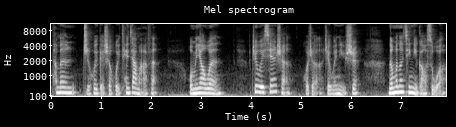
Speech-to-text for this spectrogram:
他们只会给社会添加麻烦。我们要问这位先生或者这位女士，能不能请你告诉我，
